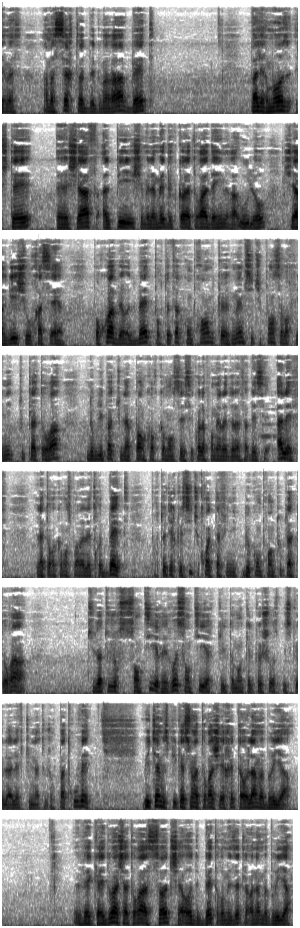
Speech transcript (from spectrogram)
amasertot begmara bet palermoz shte shaf alpi shemelamed et kol la Torah dain ra'ulo sheargish ou chaser. Pourquoi beod bet? Pour te faire comprendre que même si tu penses avoir fini toute la Torah, n'oublie pas que tu n'as pas encore commencé. C'est quoi la première lettre de l'alphabet? C'est Aleph. La Torah commence par la lettre bête pour te dire que si tu crois que tu as fini de comprendre toute la Torah, tu dois toujours sentir et ressentir qu'il te manque quelque chose puisque la lèvre, tu ne l'as toujours pas trouvé. Huitième explication, la Torah remezet laolam bria.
